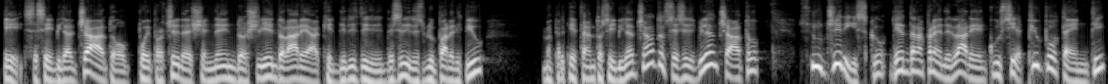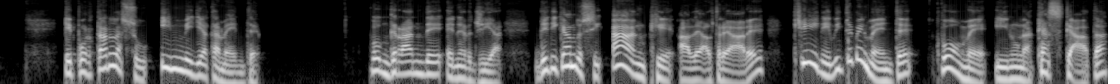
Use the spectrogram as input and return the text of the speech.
e se sei bilanciato puoi procedere scendendo, scegliendo l'area che desideri sviluppare di più, ma perché tanto sei bilanciato? Se sei sbilanciato, suggerisco di andare a prendere l'area in cui si è più potenti e portarla su immediatamente, con grande energia, dedicandosi anche alle altre aree che inevitabilmente, come in una cascata,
